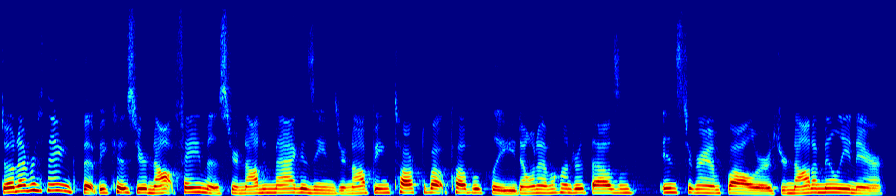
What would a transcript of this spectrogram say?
Don't ever think that because you're not famous, you're not in magazines, you're not being talked about publicly, you don't have 100,000 Instagram followers, you're not a millionaire.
